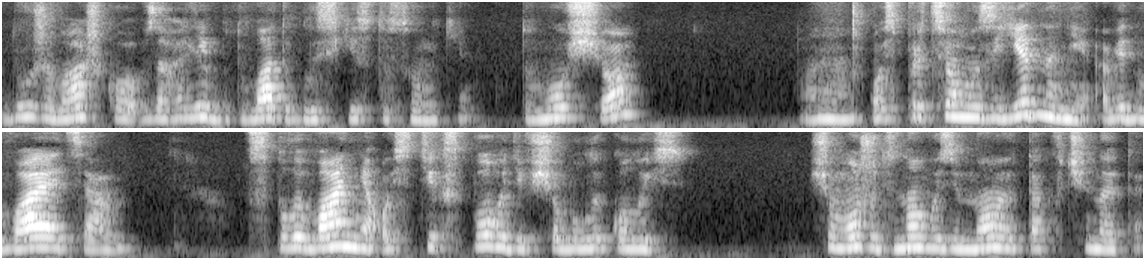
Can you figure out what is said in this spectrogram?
дуже важко взагалі будувати близькі стосунки, тому що ось при цьому з'єднанні відбувається спливання ось тих спогадів, що були колись, що можуть знову зі мною так вчинити.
